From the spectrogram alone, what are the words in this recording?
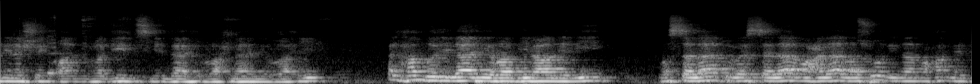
من الشيطان الرجيم. بسم الله الرحمن الرحيم. الحمد لله رب العالمين والصلاة والسلام على رسولنا محمد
